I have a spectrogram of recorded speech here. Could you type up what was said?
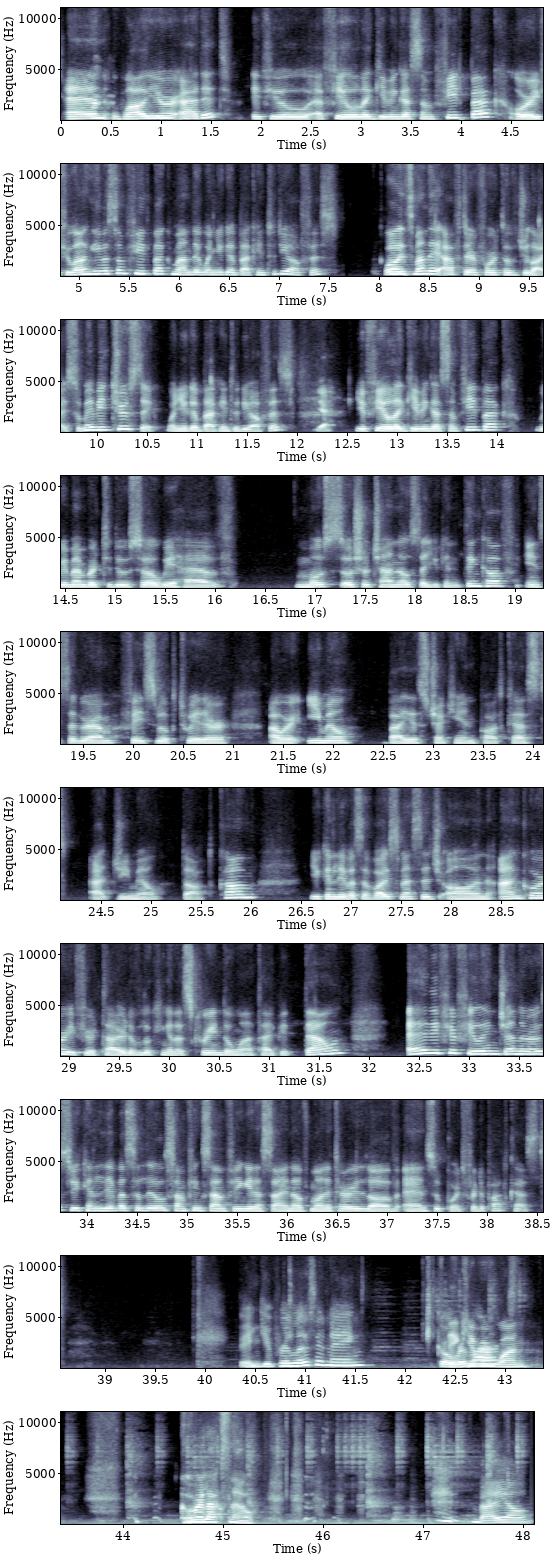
And while you're at it, if you feel like giving us some feedback, or if you want to give us some feedback Monday when you get back into the office, well, it's Monday after 4th of July. So maybe Tuesday when you get back into the office. Yeah you feel like giving us some feedback, remember to do so. We have most social channels that you can think of Instagram, Facebook, Twitter, our email, bias check-in podcast at gmail.com. You can leave us a voice message on Anchor if you're tired of looking at a screen, don't want to type it down. And if you're feeling generous, you can leave us a little something something in a sign of monetary love and support for the podcast. Thank you for listening. Go Thank relax. you, everyone. Go relax now. Bye, y'all.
